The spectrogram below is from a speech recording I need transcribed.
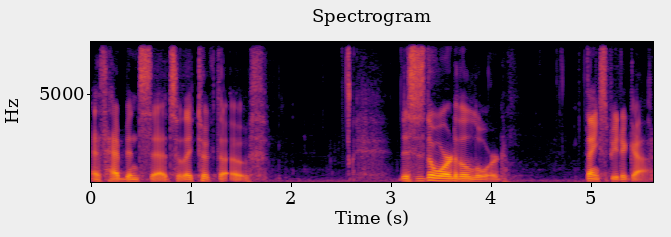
as had been said. So they took the oath. This is the word of the Lord. Thanks be to God.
